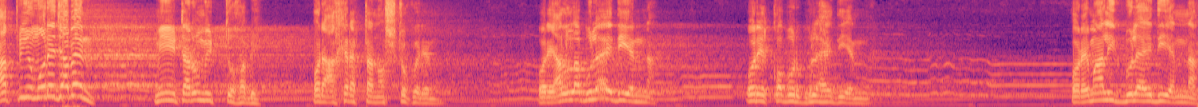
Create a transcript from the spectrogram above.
আপনিও মরে যাবেন। মেয়েটারও মৃত্যু হবে। ওরে আখের একটা নষ্ট করেন। ওরে আল্লাহ ভুলাই দিয়েন না। ওরে কবর ভুলাই দিয়েন না। ওরে মালিক ভুলাই দিয়েন না।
